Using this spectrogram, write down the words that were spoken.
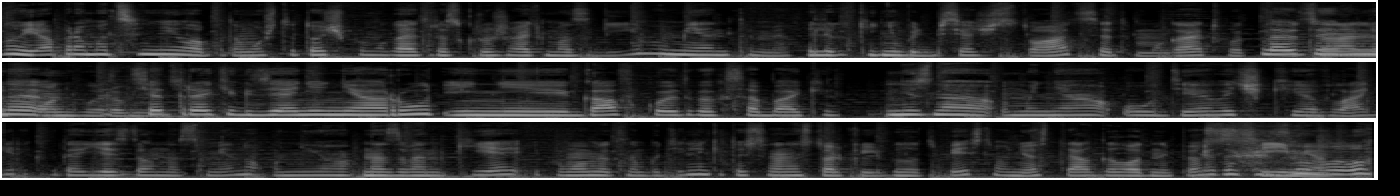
Ну, я прям оценила, потому что это очень помогает разгружать мозги моментами или какие-нибудь бесячие ситуации, это помогает вот Но это эмоциональный именно фон выровнять. Те треки, где они не орут и не гавкают, как собаки. Не знаю, у меня у девочки в лагере, когда я ездила на смену, у нее на звонке и, по-моему, как на будильнике, то есть она настолько любила эту песню, у нее стоял голодный пес с.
